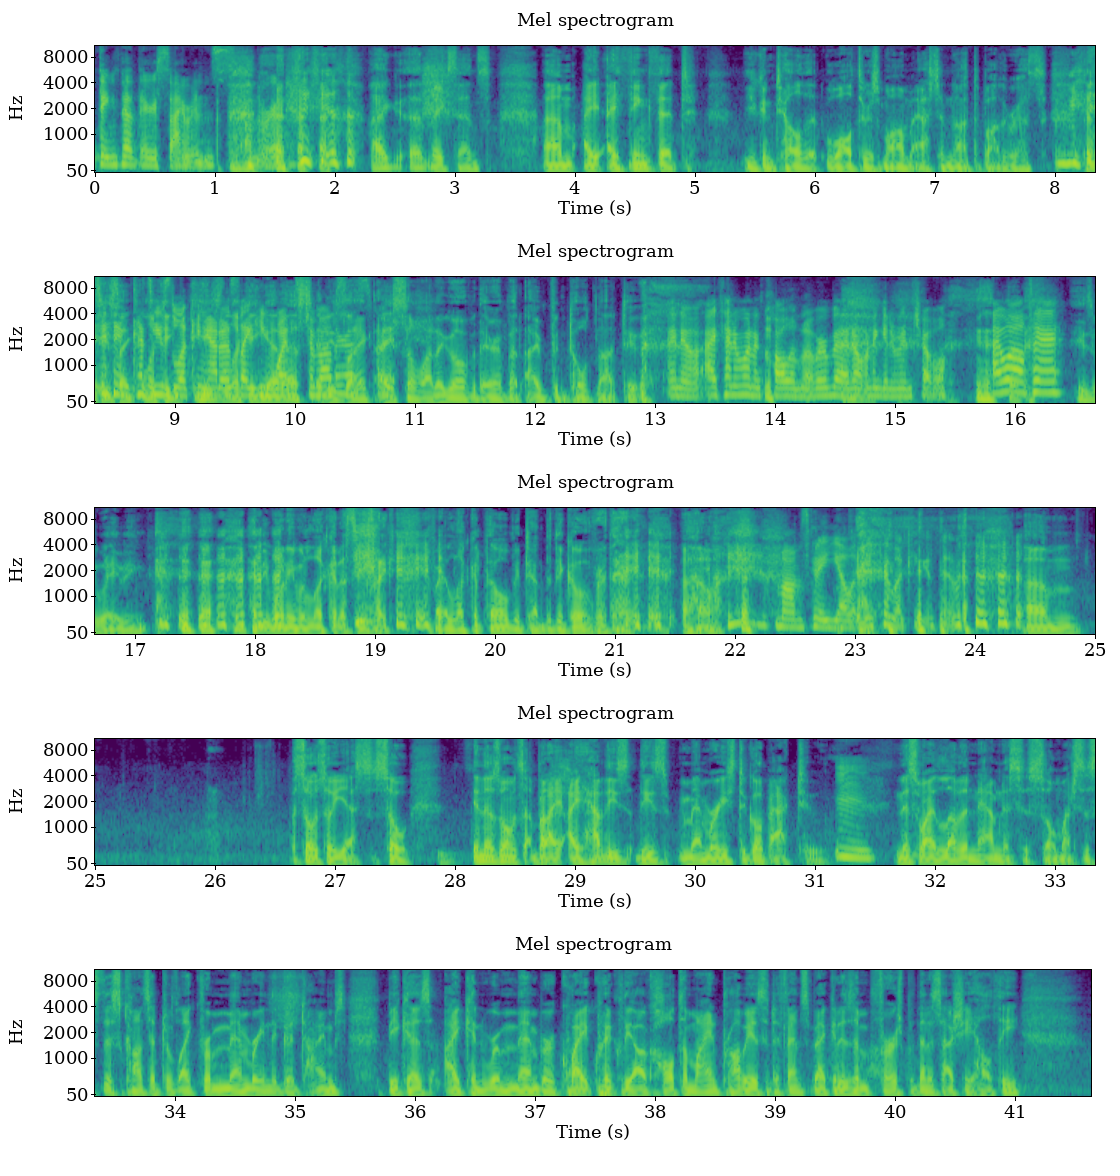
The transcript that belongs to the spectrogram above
think that there's sirens on the road. I, that makes sense. Um, I, I think that you can tell that Walter's mom asked him not to bother us because he's like looking, he's looking he's at us like he wants to bother he's us. Like, I still want to go over there, but I've been told not to. I know. I kind of want to call him over, but I don't want to get him in trouble. Hi, Walter. he's waving, and he won't even look at us. He's like, if I look at them, I'll be tempted to go over there. Um, Mom's gonna yell at me for looking at them. um, so so yes so in those moments but i, I have these these memories to go back to mm. and this is why i love the anamnesis so much this this concept of like remembering the good times because i can remember quite quickly i'll call to mind probably as a defense mechanism first but then it's actually healthy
